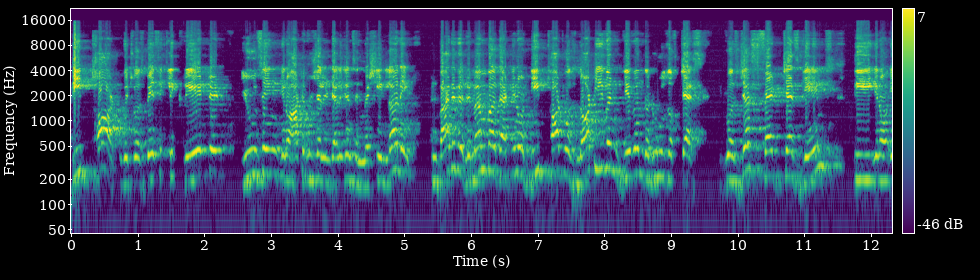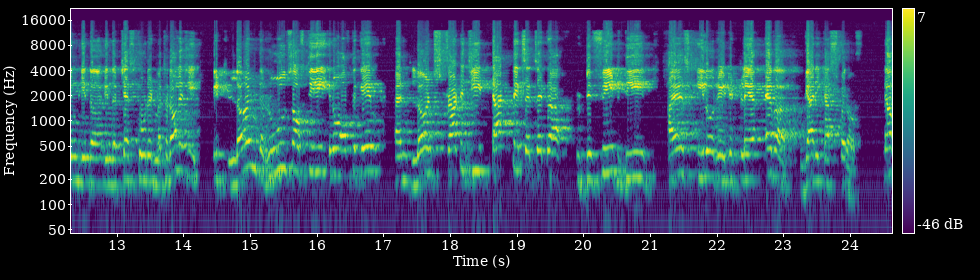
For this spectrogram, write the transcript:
deep thought, which was basically created using, you know, artificial intelligence and machine learning. And by the way, remember that, you know, deep thought was not even given the rules of chess. It was just fed chess games the you know in, in the in the chess coded methodology It learned the rules of the you know of the game and learned strategy, tactics, etc. to defeat the highest elo rated player ever, Garry Kasparov. Now,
